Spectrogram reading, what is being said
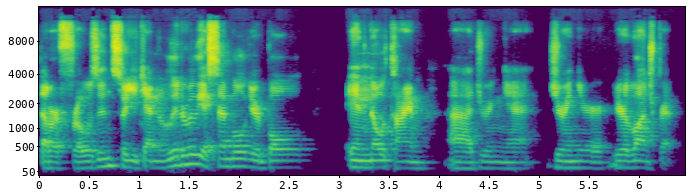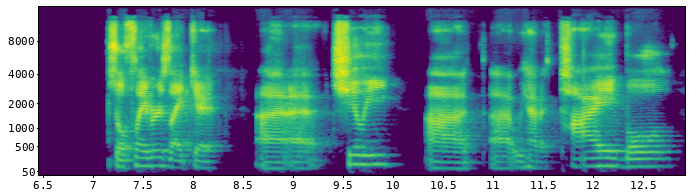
that are frozen. So you can literally assemble your bowl in no time uh, during uh, during your your lunch prep. So flavors like chili, uh, uh, we have a Thai bowl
